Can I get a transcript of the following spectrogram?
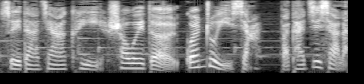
所以大家可以稍微的关注一下，把它记下来。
